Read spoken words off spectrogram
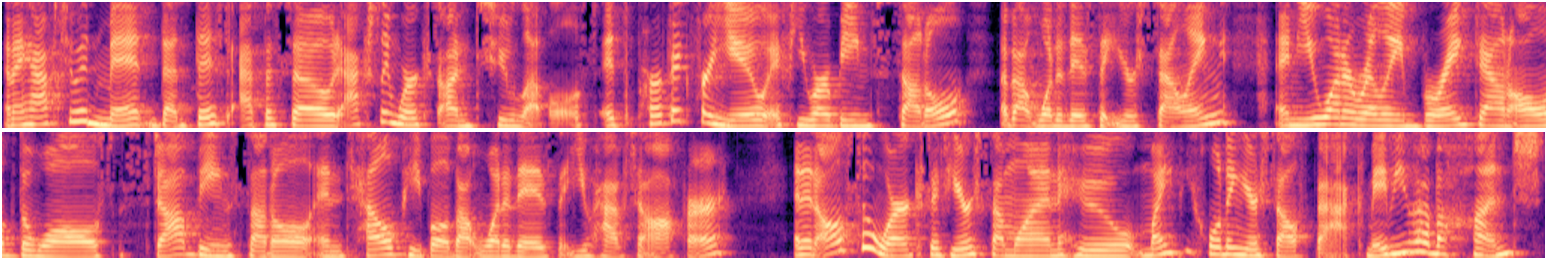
And I have to admit that this episode actually works on two levels. It's perfect for you if you are being subtle about what it is that you're selling and you want to really break down all of the walls, stop being subtle, and tell people about what it is that you have to offer. And it also works if you're someone who might be holding yourself back. Maybe you have a hunch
